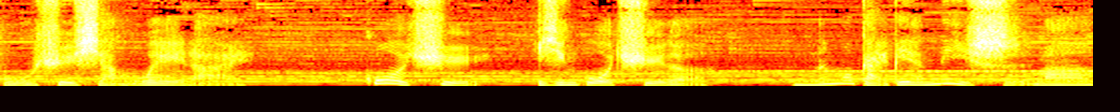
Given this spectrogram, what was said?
不去想未来，过去已经过去了，你能够改变历史吗？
